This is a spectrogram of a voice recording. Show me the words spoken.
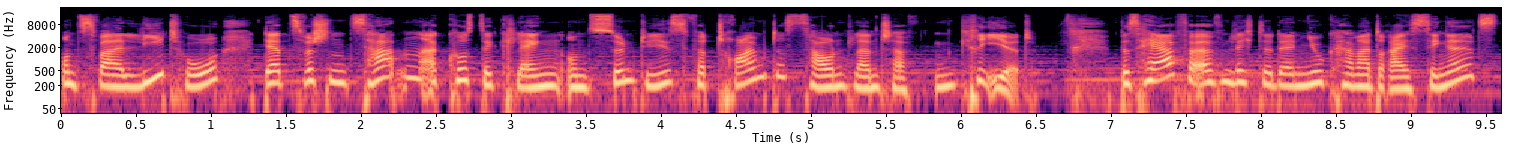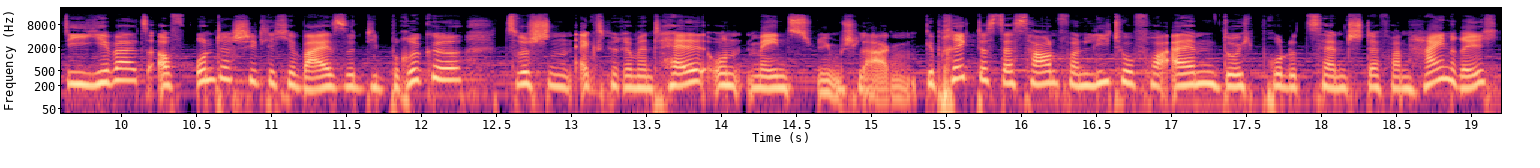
Und zwar Lito, der zwischen zarten Akustikklängen und Synthes verträumte Soundlandschaften kreiert. Bisher veröffentlichte der Newcomer drei Singles, die jeweils auf unterschiedliche Weise die Brücke zwischen experimentell und Mainstream schlagen. Geprägt ist der Sound von Lito vor allem durch Produzent Stefan Heinrich,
